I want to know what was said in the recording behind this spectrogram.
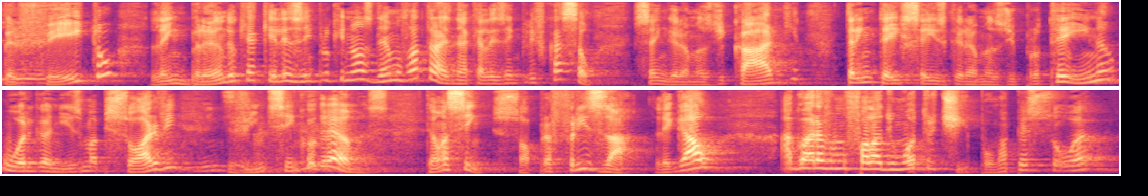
Perfeito? Lembrando que é aquele exemplo que nós demos lá atrás, né? Aquela exemplificação. 100 gramas de carne, 36 gramas de proteína, o organismo absorve 25, 25 gramas. Então, assim, só para frisar. Legal? Agora vamos falar de um outro tipo. Uma pessoa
